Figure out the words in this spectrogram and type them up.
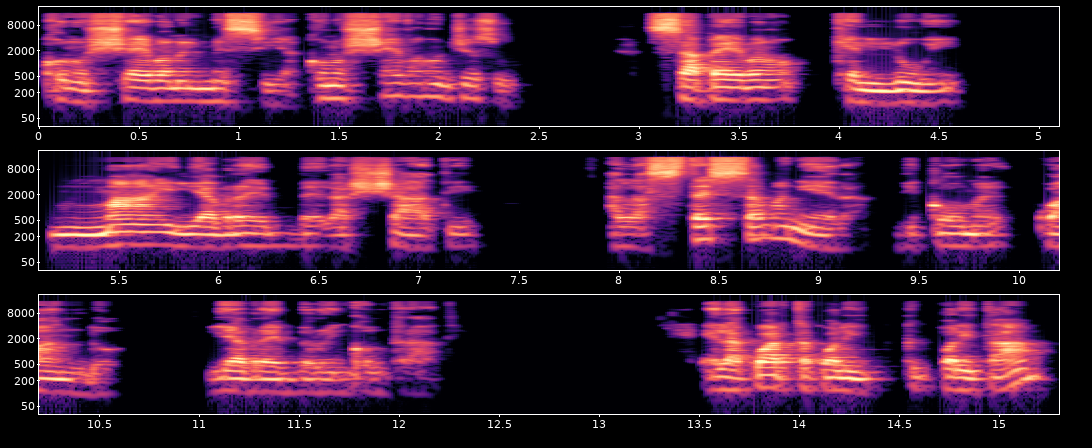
conoscevano il Messia, conoscevano Gesù, sapevano che Lui mai li avrebbe lasciati alla stessa maniera di come quando li avrebbero incontrati. E la quarta quali- qualità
